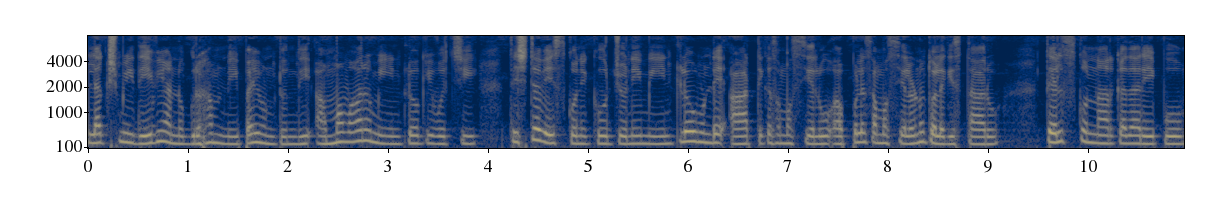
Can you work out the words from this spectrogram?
లక్ష్మీదేవి అనుగ్రహం మీపై ఉంటుంది. అమ్మవారు మీ ఇంట్లోకి వచ్చి తిష్ట వేసుకొని కూర్చొని మీ ఇంట్లో ఉండే ఆర్థిక సమస్యలు అప్పుల సమస్యలను తొలగిస్తారు. తెలుసుకున్నారు కదా రేపు.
